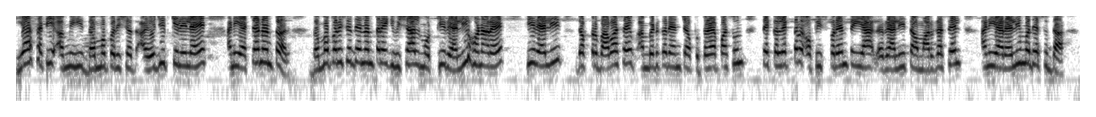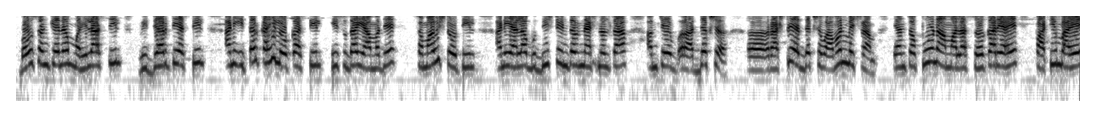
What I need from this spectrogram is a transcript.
यासाठी आम्ही ही धम्म परिषद आयोजित केलेली आहे. आणि याच्यानंतर धम्म परिषदेनंतर एक विशाल मोठी रॅली होणार आहे. ही रॅली डॉक्टर बाबासाहेब आंबेडकर यांच्या पुतळ्यापासून ते कलेक्टर ऑफिसपर्यंत या रॅलीचा मार्ग असेल. आणि या रॅलीमध्ये सुद्धा बहुसंख्येनं महिला असतील विद्यार्थी असतील आणि इतर काही लोक असतील ही सुद्धा यामध्ये समाविष्ट होतील. आणि याला बुद्धिस्ट इंटरनॅशनलचा आमचे अध्यक्ष राष्ट्रीय अध्यक्ष वामन मेश्राम यांचं पूर्ण आम्हाला सहकार्य आहे पाठिंबा आहे.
